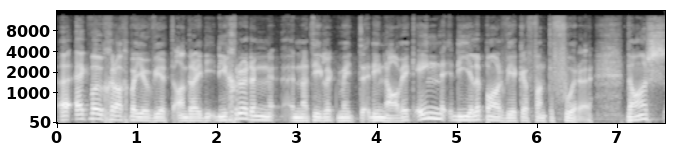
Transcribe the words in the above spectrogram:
Uh, ek wou graag by jou weet Andrei, die die groot ding natuurlik met die naweek en die hele paar weke van tevore. Daar's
